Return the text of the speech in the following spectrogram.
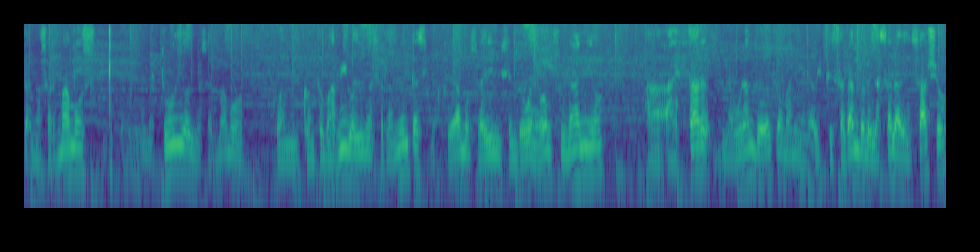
nos, nos armamos eh, un estudio y nos armamos con, con Tomás Vigo de unas herramientas y nos quedamos ahí diciendo, bueno, vamos un año a, estar laburando de otra manera, ¿viste? sacándole la sala de ensayo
